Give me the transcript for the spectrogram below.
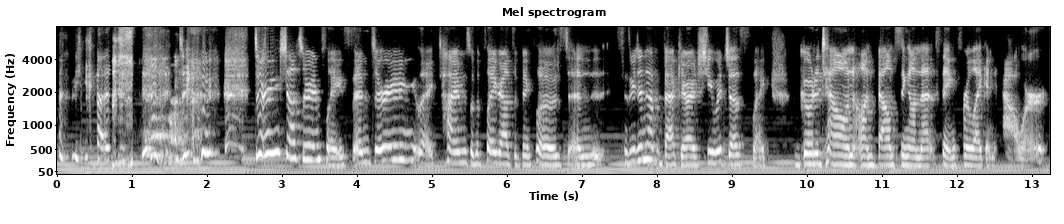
because during shelter in place and during like times when the playgrounds have been closed, and since we didn't have a backyard, she would just like go to town on bouncing on that thing for like an hour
